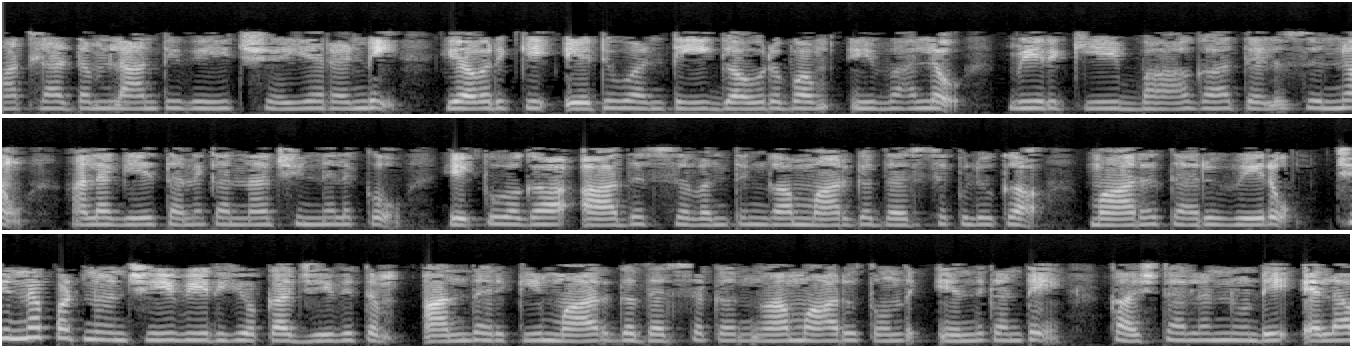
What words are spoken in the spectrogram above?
మాట్లాడటం లాంటివి చెయ్యరండి ఎవరికి ఎటువంటి గౌరవం ఇవ్వాలో వీరికి బాగా తెలుసును. అలాగే తనకన్నా చిన్నలకు ఎక్కువగా ఆదర్శవంతంగా మార్గదర్శకులుగా మారతారు వీరు. చిన్నప్పటి నుంచి వీరి యొక్క జీవితం అందరికీ మార్గదర్శకంగా మారుతుంది. ఎందుకంటే కష్టాల నుండి ఎలా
